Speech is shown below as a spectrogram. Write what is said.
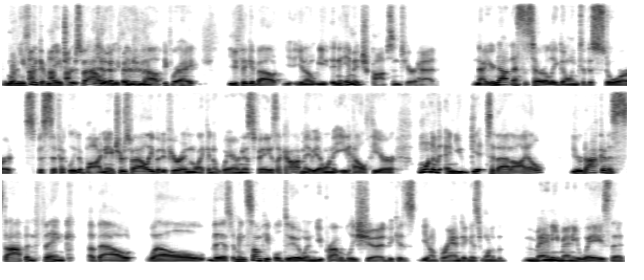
when you think of Nature's Valley, you think about right. You think about you know an image pops into your head. Now you're not necessarily going to the store specifically to buy Nature's Valley, but if you're in like an awareness phase, like ah maybe I want to eat healthier, one of and you get to that aisle, you're not going to stop and think about well this. I mean, some people do, and you probably should because you know branding is one of the many many ways that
